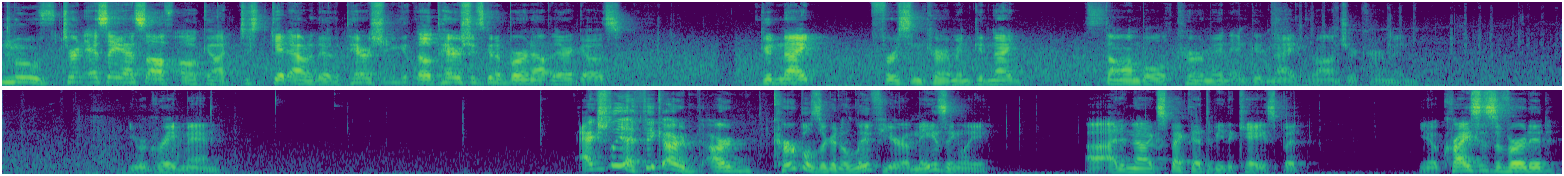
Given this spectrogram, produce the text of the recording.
move, turn SAS off. Oh god, just get out of there. The parachute, the parachute's gonna burn up. There it goes. Good night, Fersen Kerman. Good night, Thomble Kerman, and good night, Roger Kerman. You were great man. Actually, I think our our Kerbals are gonna live here, amazingly. Uh, I did not expect that to be the case, but you know, crisis averted.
